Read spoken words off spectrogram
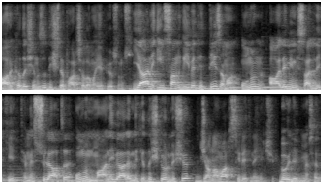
arkadaşınızı dişle parçalama yapıyorsunuz. Yani insan gıybet ettiği zaman onun alemi misaldeki temessülatı, onun manevi alemdeki dış görünüşü canavar siretine geçiyor. Böyle bir mesele.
